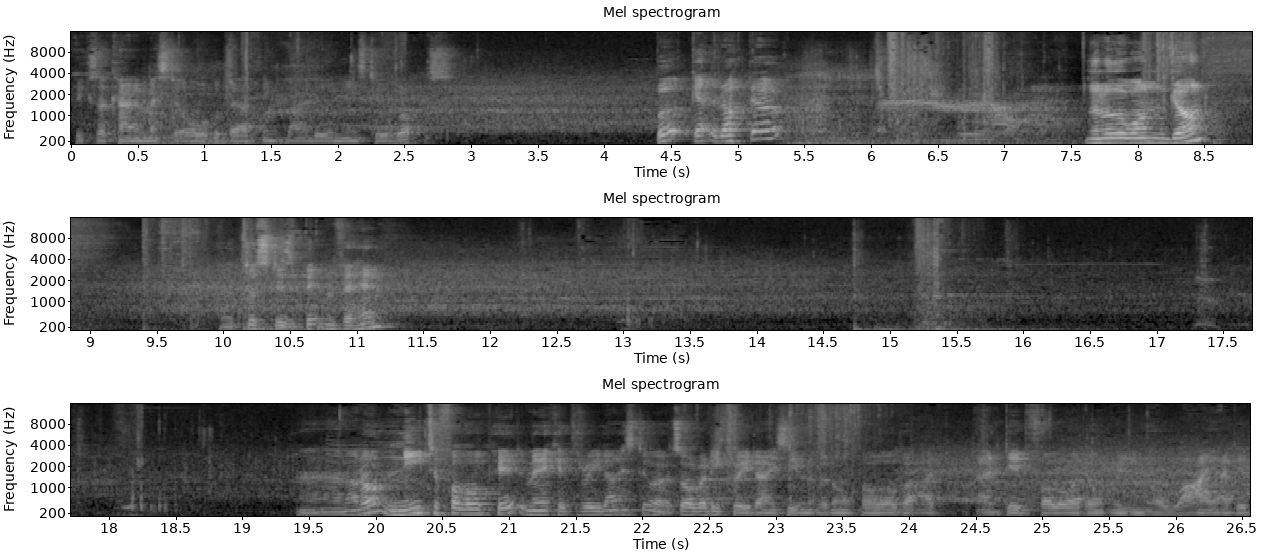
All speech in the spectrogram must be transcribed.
because I kind of messed it all up a bit, I think, by doing these two blocks. But get the knockdown. Another one gone. The dust is bitten for him. Need to follow up here to make it three dice, do I? It's already three dice, even if I don't follow, but I I did follow. I don't really know why I did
